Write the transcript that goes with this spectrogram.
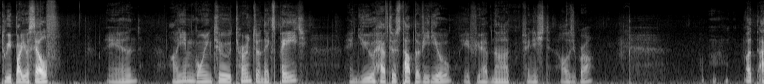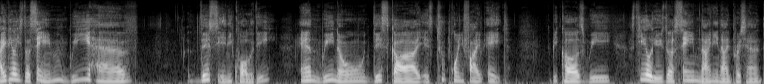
do it by yourself. And I am going to turn to the next page and you have to stop the video if you have not finished algebra. But idea is the same. We have this inequality and we know this guy is 2.58 because we still use the same 99%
